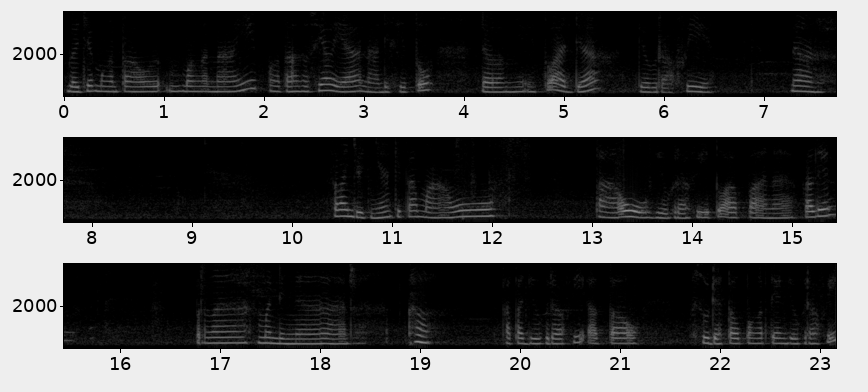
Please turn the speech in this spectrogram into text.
belajar mengetahui mengenai pengetahuan sosial ya. Nah di situ dalamnya itu ada geografi. Nah selanjutnya kita mau tahu geografi itu apa. Nah kalian pernah mendengar kata geografi atau sudah tahu pengertian geografi?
